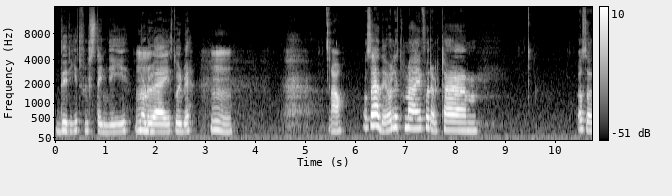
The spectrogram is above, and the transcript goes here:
drite fullstendig i når du er i storby. Mm. Ja. Og så er det jo litt med i forhold til um, Altså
